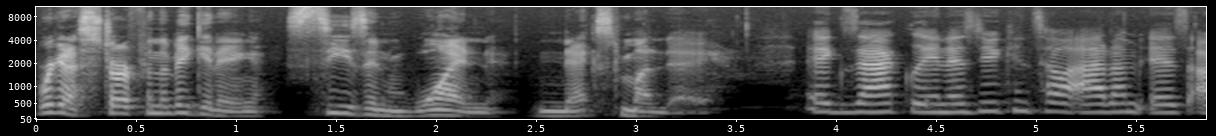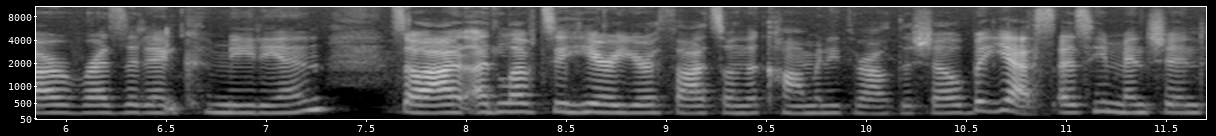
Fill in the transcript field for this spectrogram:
We're going to start from the beginning, season one, next Monday. Exactly. And as you can tell, Adam is our resident comedian. So I'd love to hear your thoughts on the comedy throughout the show. But yes, as he mentioned,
